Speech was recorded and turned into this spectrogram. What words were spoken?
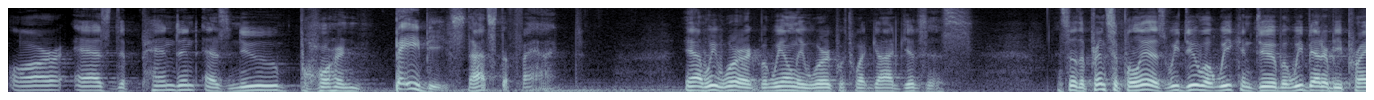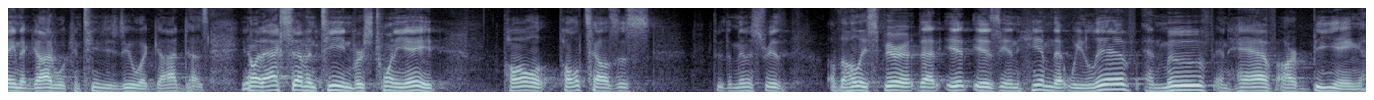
are as dependent as newborn babies. That's the fact. Yeah, we work, but we only work with what God gives us. And so the principle is we do what we can do, but we better be praying that God will continue to do what God does. You know, in Acts 17, verse 28, Paul, Paul tells us through the ministry of the Holy Spirit that it is in Him that we live and move and have our being.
